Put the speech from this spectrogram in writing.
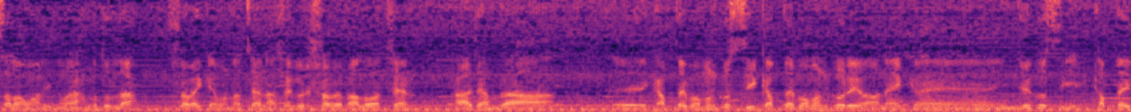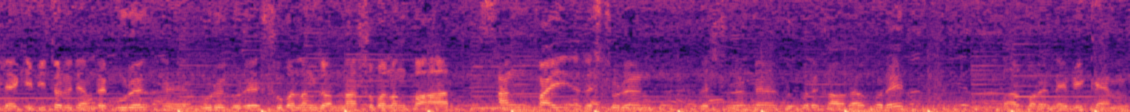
আসসালামু আলাইকুম রহমতুল্লাহ। সবাই কেমন আছেন? আশা করি সবাই ভালো আছেন। আজ আমরা এ, কাপ্তাই ভ্রমণ করছি। কাপ্তাই ভ্রমণ করে অনেক এনজয় করছি। কাপ্তাই লেকে ভিতরে দিয়ে আমরা ঘুরে ঘুরে ঘুরে সুবালং জন্না সুবালং পাহাড় সাংপাই রেস্টুরেন্ট রেস্টুরেন্টে দুপুরে খাওয়া দাওয়া করে তারপরে নেভি ক্যাম্প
